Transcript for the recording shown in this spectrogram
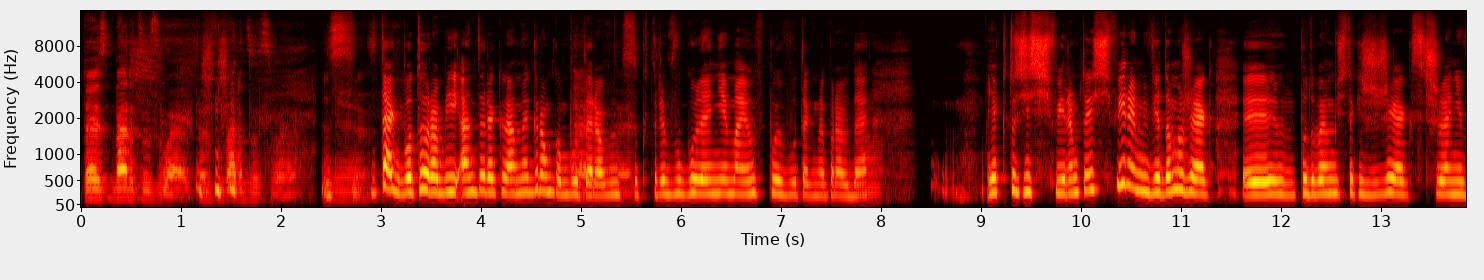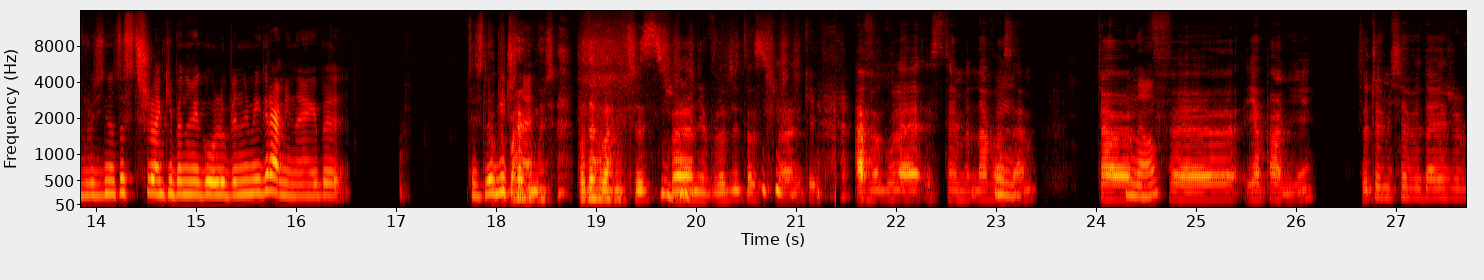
To jest bardzo złe, to jest bardzo złe. Nie. tak, bo to robi antyreklamę grom komputerowym, Tak, tak. które w ogóle nie mają wpływu tak naprawdę. No. Jak ktoś jest świrem, to jest świrem i wiadomo, że jak y, podobają mu się takie rzeczy jak strzelanie w ludzi, no to strzelanki będą jego ulubionymi grami, no jakby to jest logiczne. Podoba mi, się, podoba mi się strzelanie w ludzi, to strzelanki. A w ogóle z tym nawozem, to No. w Japonii, znaczy mi się wydaje, że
